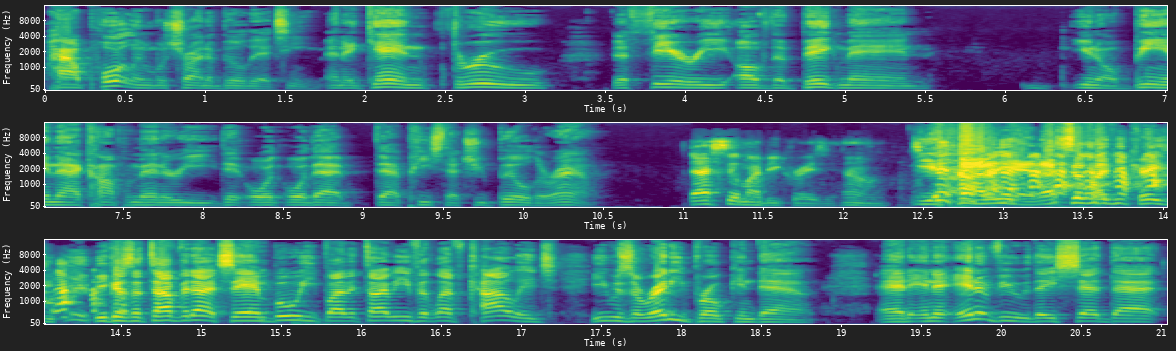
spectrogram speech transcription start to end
how Portland was trying to build their team. And again, through the theory of the big man you know, being that complimentary or or that that piece that you build around. That still might be crazy. I. Yeah, yeah, that still might be crazy. Because on top of that, Sam Bowie, by the time he even left college, he was already broken down. And in an interview, they said that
